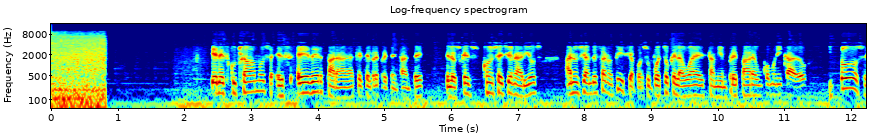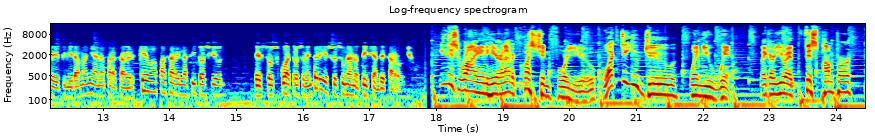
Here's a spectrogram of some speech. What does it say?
Quien escuchábamos es Eder Parada, que es el representante de los concesionarios, anunciando esta noticia. Por supuesto que la UAS también prepara un comunicado y todo se definirá mañana para saber qué va a pasar en la situación de estos cuatro cementerios. Eso es una noticia en desarrollo. It is Ryan here and I have a question for you. What do you do when you win? Like, are you a fist pumper?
